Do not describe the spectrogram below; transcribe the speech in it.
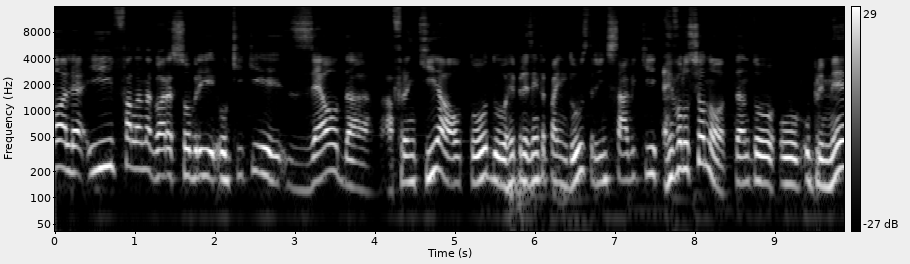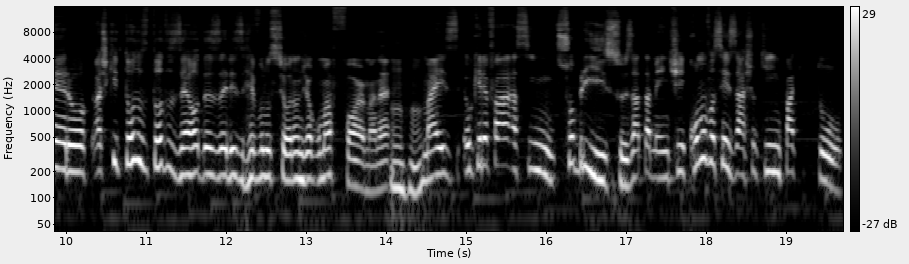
Olha, e falando agora sobre o que, que Zelda, a franquia ao todo, representa para a indústria, a gente sabe que revolucionou tanto o, o primeiro. Acho que todos, todos os Zeldas eles revolucionam de alguma forma, né? Uhum. Mas eu queria falar assim sobre isso, exatamente. Como vocês acham que impactou?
